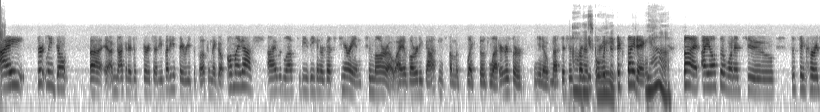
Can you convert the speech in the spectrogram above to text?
I certainly don't uh, I'm not going to discourage anybody if they read the book and they go, "Oh my gosh, I would love to be vegan or vegetarian tomorrow." I have already gotten some of like those letters or you know messages Oh, from people, which is exciting. Yeah. But I also wanted to just encourage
